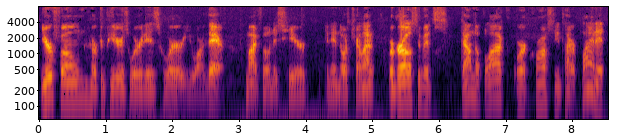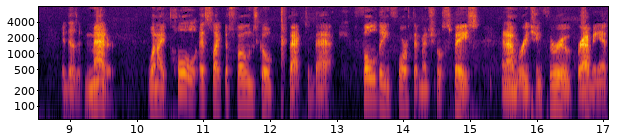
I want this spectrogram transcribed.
your phone or computer is where it is where you are there. My phone is here in North Carolina. Regardless if it's down the block or across the entire planet, it doesn't matter. When I pull, it's like the phones go back to back, folding fourth dimensional space, and I'm reaching through, grabbing it,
